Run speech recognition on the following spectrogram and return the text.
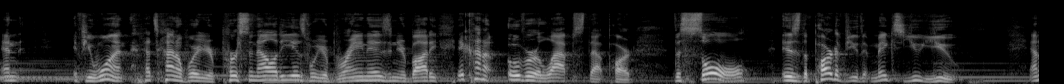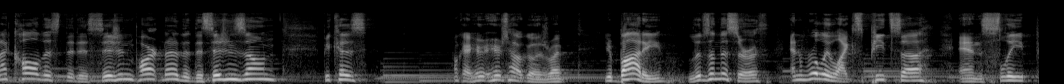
And if you want, that's kind of where your personality is, where your brain is and your body. It kind of overlaps that part. The soul is the part of you that makes you you. And I call this the decision part there, the decision zone, because, okay, here, here's how it goes, right? Your body lives on this earth and really likes pizza and sleep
